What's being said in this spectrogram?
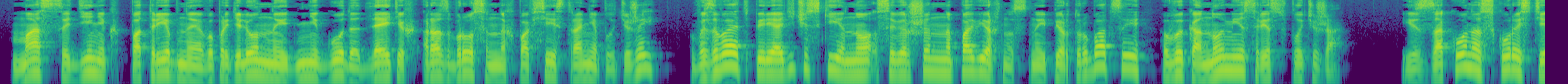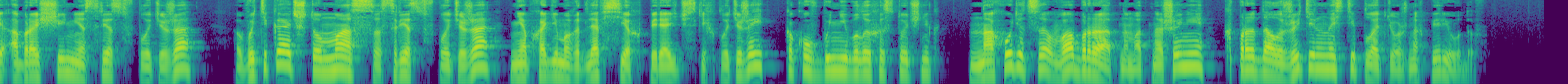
Масса денег, потребная в определенные дни года для этих разбросанных по всей стране платежей, вызывает периодические, но совершенно поверхностные пертурбации в экономии средств платежа. Из закона скорости обращения средств платежа вытекает, что масса средств платежа, необходимых для всех периодических платежей, каков бы ни был их источник, находится в обратном отношении к продолжительности платежных периодов.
